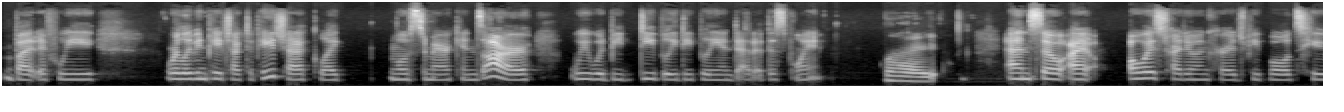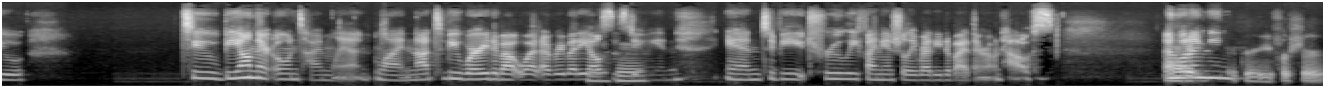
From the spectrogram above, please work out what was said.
But if we we're living paycheck to paycheck like most Americans are, we would be deeply, deeply in debt at this point. Right. And so I always try to encourage people to to be on their own timeline not to be worried about what everybody else mm-hmm. is doing and to be truly financially ready to buy their own house. And I what I mean agree for sure.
